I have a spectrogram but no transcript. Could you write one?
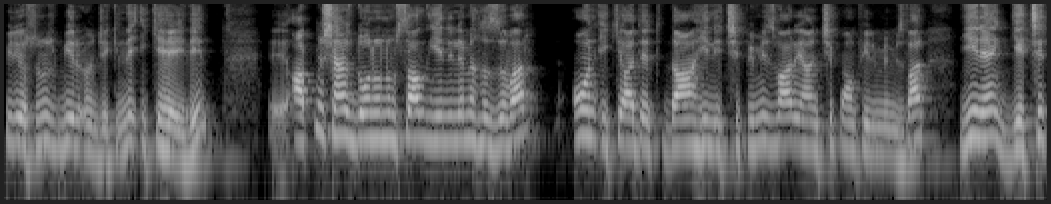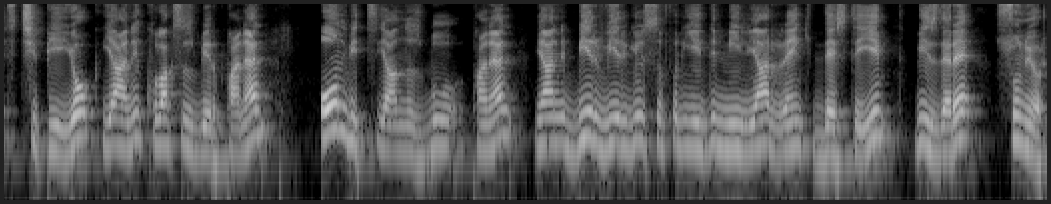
biliyorsunuz bir öncekinde 2H'ydi. 60 Hz donanımsal yenileme hızı var. 12 adet dahili çipimiz var. Yani chip on filmimiz var. Yine geçit çipi yok. Yani kulaksız bir panel. 10 bit yalnız bu panel. Yani 1,07 milyar renk desteği bizlere sunuyor.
